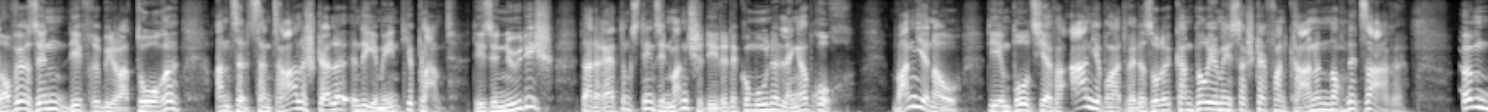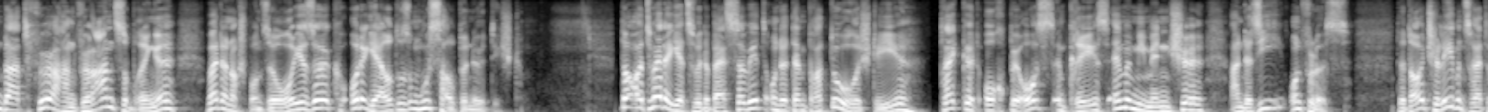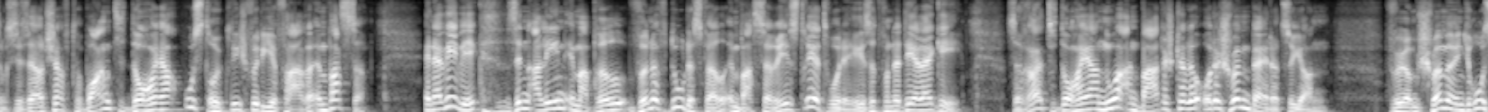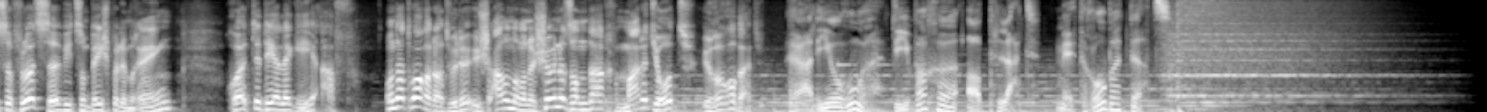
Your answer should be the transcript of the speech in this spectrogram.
Dafür sind Defibrillatoren an zentralen Stelle in der Gemeinde geplant. Die sind nötig, da der Rettungsdienst in manchen Teilen der Kommune länger braucht. Wann genau die Impulsjäger angebracht werden sollen, kann Bürgermeister Stefan Kranen noch nicht sagen. Um das Vorhand voranzubringen, werden noch Sponsoren gesucht oder Geld aus dem Haushalt benötigt. Da das Wetter jetzt wieder besser wird und die Temperaturen stehen, trecket auch bei uns im Kreis immer mehr Menschen an der See und Fluss. Die Deutsche Lebensrettungsgesellschaft warnt daher ausdrücklich für die Gefahren im Wasser. In der Wewig sind allein im April fünf Todesfälle im Wasser registriert wurde, heset von der DLRG. Sie rät daher nur an Badestellen oder Schwimmbäder zu jan. Für im Schwimmen in große Flüsse, wie zum Beispiel im Rhein, rät die DLRG auf. Und das war das wieder. Ich allen noch einen schönen Sonntag. Madet Jod, Ihre Robert. Radio Ruhr. Die Woche ob Platt. Mit Robert Wirz.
